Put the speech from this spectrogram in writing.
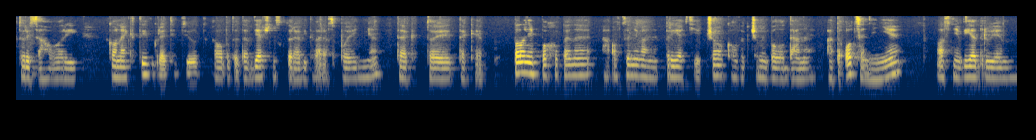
ktorý sa hovorí connective gratitude, alebo teda vďačnosť, ktorá vytvára spojenia, tak to je také plne pochopené a oceňované prijatie čohokoľvek, čo mi bolo dané. A to ocenenie vlastne vyjadrujem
